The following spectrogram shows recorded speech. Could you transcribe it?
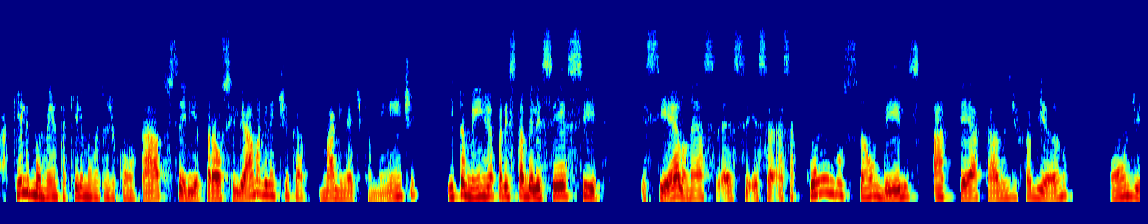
aquele momento, aquele momento de contato seria para auxiliar magnetica, magneticamente e também já para estabelecer esse, esse elo, né, essa, essa, essa condução deles até a casa de Fabiano, onde,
